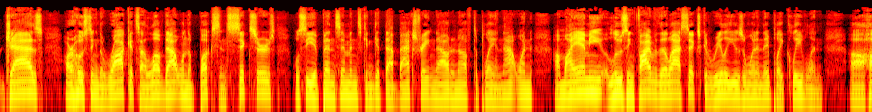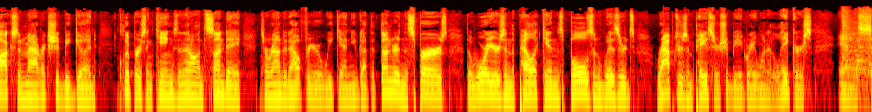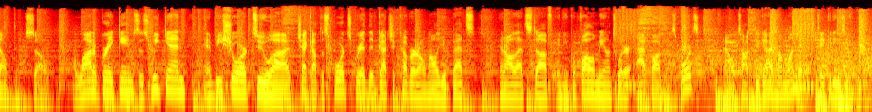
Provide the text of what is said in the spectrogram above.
Jazz are hosting the Rockets. I love that one. The Bucks and Sixers. We'll see if Ben Simmons can get that back straightened out enough to play in that one. Uh, Miami losing five of their last six could really use a win, and they play Cleveland. Uh, Hawks and Mavericks should be good. Clippers and Kings. And then on Sunday, to round it out for your weekend, you've got the Thunder and the Spurs, the Warriors and the Pelicans, Bulls and Wizards, Raptors and Pacers should be a great one, and Lakers and the Celtics. So, a lot of great games this weekend. And be sure to uh, check out the Sports Grid. They've got you covered on all your bets and all that stuff. And you can follow me on Twitter at Bogman Sports. And I will talk to you guys on Monday. Take it easy, everybody.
